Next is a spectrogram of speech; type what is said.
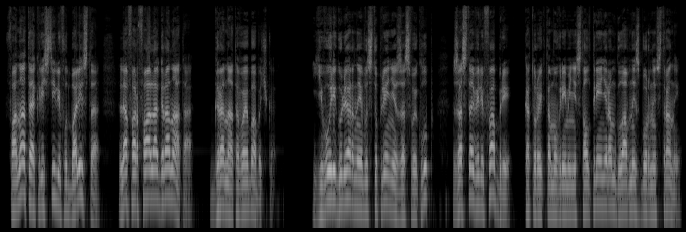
Фанаты окрестили футболиста «Ля Фарфала Граната» – «Гранатовая бабочка». Его регулярные выступления за свой клуб заставили Фабри, который к тому времени стал тренером главной сборной страны,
